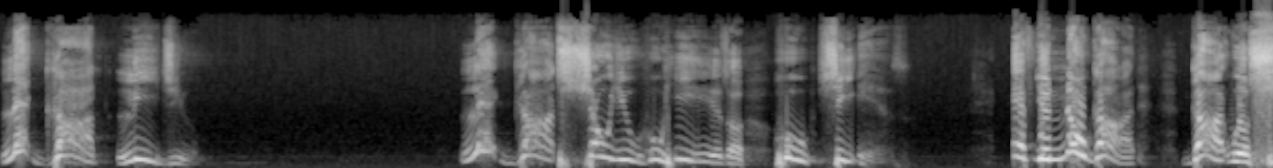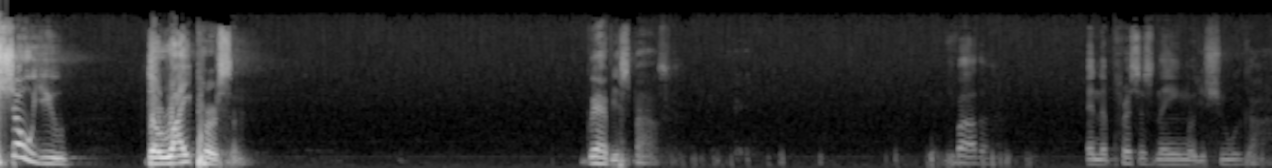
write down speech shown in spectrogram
Let God lead you. Let God show you who He is or who she is. If you know God, God will show you the right person. Grab your spouse. Father, in the precious name of Yeshua God,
